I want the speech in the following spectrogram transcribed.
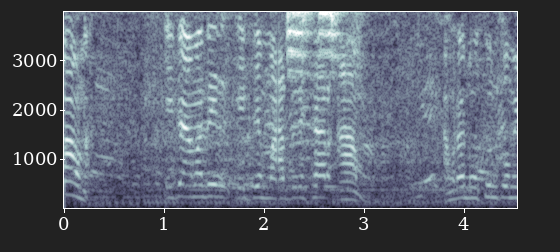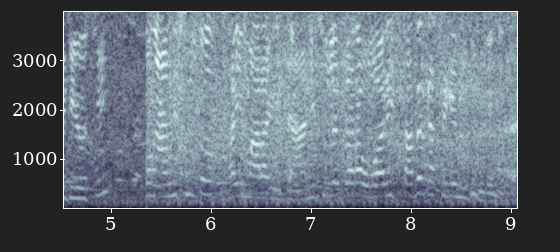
পাও না। এই যে আমাদের এই যে মাদ্রাসার আম, আমরা নতুন কমিটি হচ্ছি। এবং আনিসুল তো ভাই মারা গেছে, আনিসুলের দ্বারা ওয়ারিস তাদের কাছ থেকে আমি জমি কিনেছি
